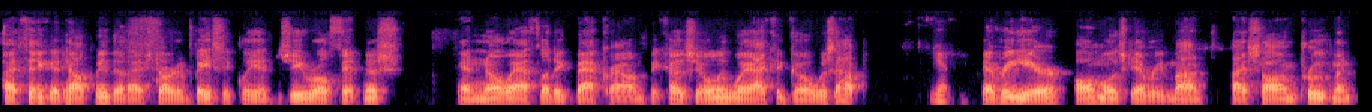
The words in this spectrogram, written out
I think it helped me that I started basically at zero fitness and no athletic background because the only way I could go was up. Yep. Every year, almost every month, I saw improvement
